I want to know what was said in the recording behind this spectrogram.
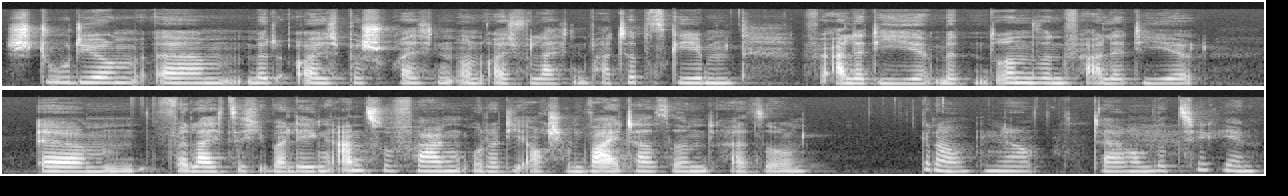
Studium ähm, mit euch besprechen und euch vielleicht ein paar Tipps geben für alle, die mittendrin sind, für alle, die ähm, vielleicht sich überlegen anzufangen oder die auch schon weiter sind. Also genau, ja. darum wird es hier gehen.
